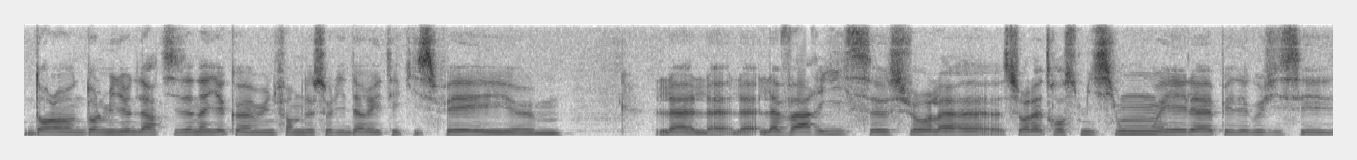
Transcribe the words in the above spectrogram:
dans, dans le milieu de l'artisanat, il y a quand même une forme de solidarité qui se fait et euh, la, la, la, varice sur la, sur la transmission et la pédagogie, c'est,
